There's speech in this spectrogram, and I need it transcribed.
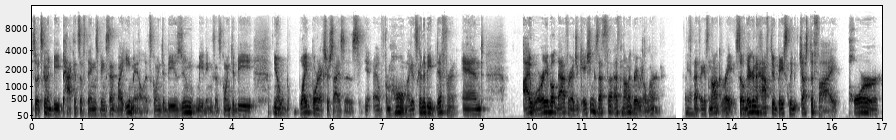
so it's going to be packets of things being sent by email. It's going to be zoom meetings. It's going to be you know whiteboard exercises you know, from home. Like it's going to be different. And i worry about that for education because that's that's not a great way to learn. That's, yeah. that's like it's not great. So they're going to have to basically justify poor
